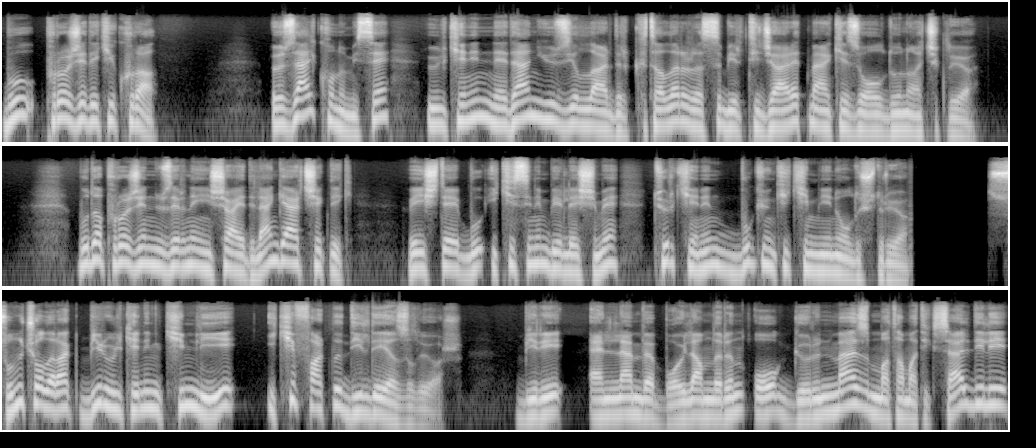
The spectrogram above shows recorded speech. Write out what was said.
Bu projedeki kural. Özel konum ise ülkenin neden yüzyıllardır kıtalar arası bir ticaret merkezi olduğunu açıklıyor. Bu da projenin üzerine inşa edilen gerçeklik ve işte bu ikisinin birleşimi Türkiye'nin bugünkü kimliğini oluşturuyor. Sonuç olarak bir ülkenin kimliği iki farklı dilde yazılıyor. Biri enlem ve boylamların o görünmez matematiksel dili,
